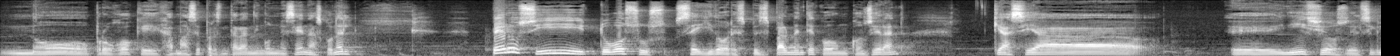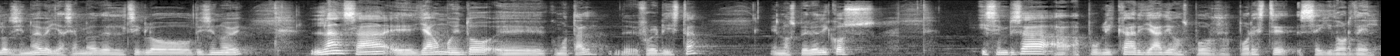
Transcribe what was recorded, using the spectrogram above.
no provocó que jamás se presentara ningún mecenas con él. Pero sí tuvo sus seguidores, principalmente con Considerant, que hacia eh, inicios del siglo XIX y hacia medio del siglo XIX lanza eh, ya un movimiento eh, como tal, Fourierista, en los periódicos y se empieza a, publicar ya, digamos, por, por este seguidor de él,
